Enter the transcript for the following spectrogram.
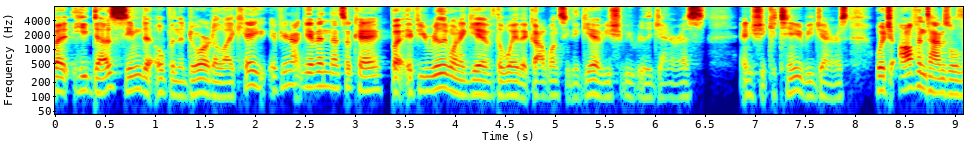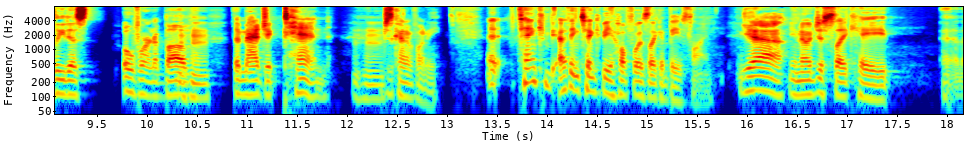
but he does seem to open the door to like, hey, if you're not giving, that's okay. But if you really want to give the way that God wants you to give, you should be really generous and you should continue to be generous, which oftentimes will lead us over and above Mhm. the magic 10. which is kind of funny. Uh, ten can be. I think ten can be helpful as like a baseline. Yeah. You know, just like hey, uh,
